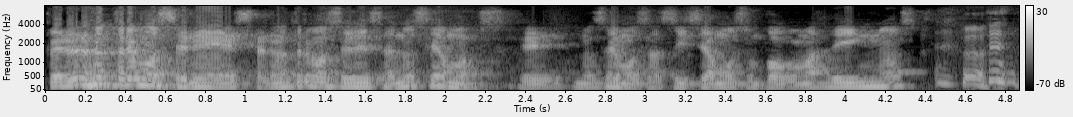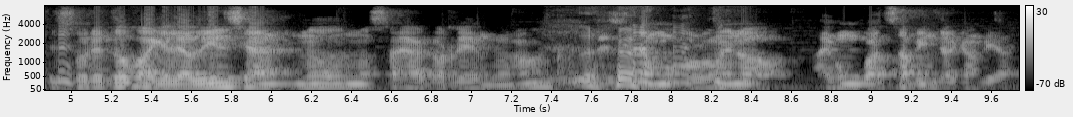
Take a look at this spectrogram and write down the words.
pero no entremos en esa, no entremos en esa, no seamos, eh, no seamos así, seamos un poco más dignos, este, sobre todo para que la audiencia no, no salga corriendo, ¿no? Necesitamos por lo menos algún WhatsApp intercambiado.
